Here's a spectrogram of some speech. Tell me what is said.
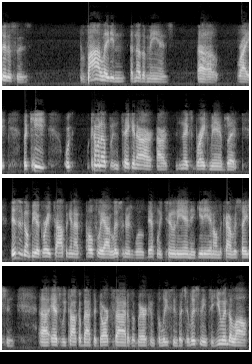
citizens, violating another man's uh, right. But Keith, we're coming up and taking our our next break, man, but this is going to be a great topic, and I, hopefully our listeners will definitely tune in and get in on the conversation uh, as we talk about the dark side of American policing. But you're listening to You and the Law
